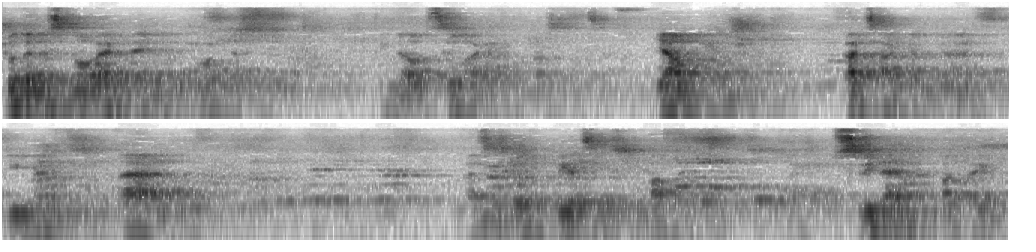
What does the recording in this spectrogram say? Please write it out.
Šodien es novērtēju to, ka tik daudz cilvēku ir baznīcā. Jaunieši, vecāki ģimenes, bērni. Mēs esam ļoti priecīgs un pateicīgs. Svinēt un pateikt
